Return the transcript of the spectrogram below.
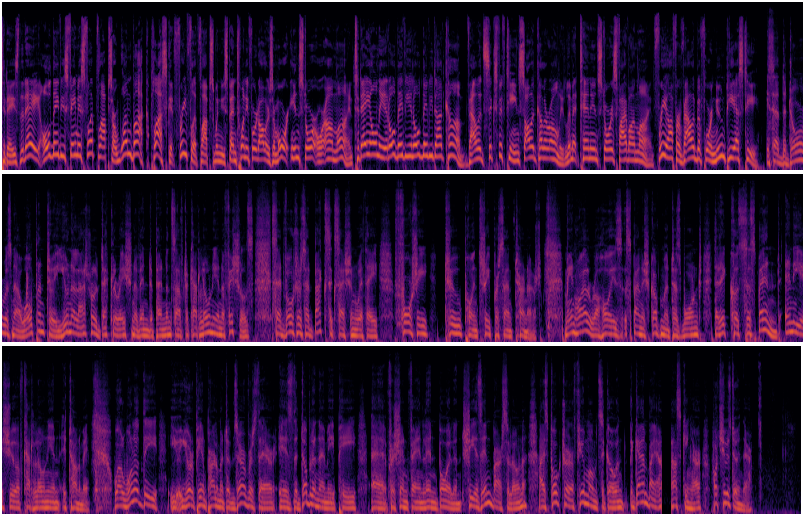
Today's the day. Old Navy's famous flip flops are one buck. Plus, get free flip flops when you spend $24 or more in store or online. Today only at Old Navy and OldNavy.com. Valid 615, solid color only. Limit 10 in stores, 5 online. Free offer valid before noon PST. He said the door was now open to a unilateral declaration of independence after Catalonian officials said voters had backed succession with a 40 2.3% turnout. Meanwhile, Rajoy's Spanish government has warned that it could suspend any issue of Catalonian autonomy. Well, one of the European Parliament observers there is the Dublin MEP uh, for Sinn Féin, Lynn Boylan. She is in Barcelona. I spoke to her a few moments ago and began by asking her what she was doing there.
